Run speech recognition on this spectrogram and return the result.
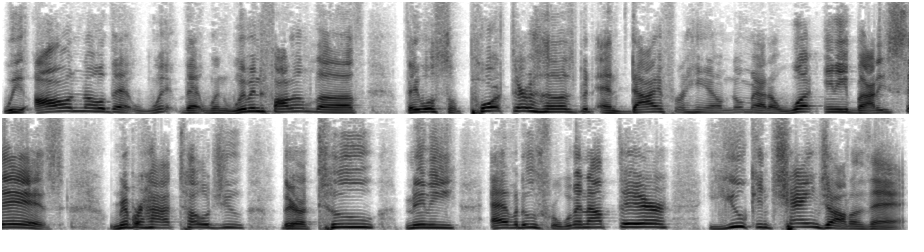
We all know that when, that when women fall in love, they will support their husband and die for him no matter what anybody says. Remember how I told you there are too many avenues for women out there? You can change all of that.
